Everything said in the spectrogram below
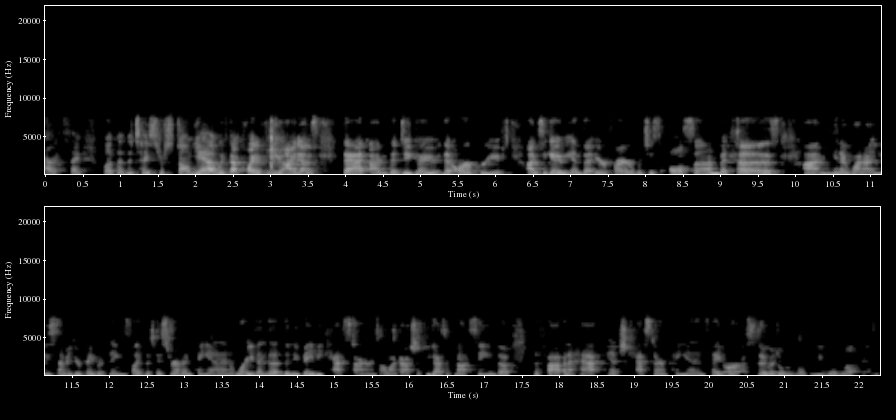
All right, so love that the toaster stone. Yeah, we've got quite a few items that um, that do go that are approved um, to go in the air fryer, which is awesome because um, you know why not use some of your favorite things like the toaster oven pan or even the the new baby cast irons. Oh my gosh, if you guys have not seen the the five and a half inch cast iron pans, they are so adorable. You will love them.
